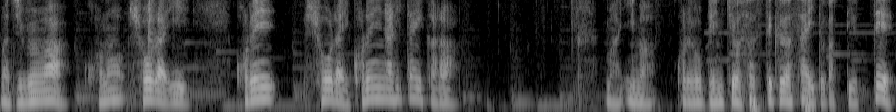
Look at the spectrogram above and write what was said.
まあ、自分はこの将来これ将来これになりたいからまあ今これを勉強させてくださいとかって言って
